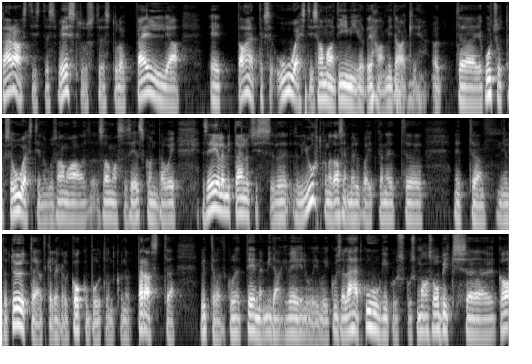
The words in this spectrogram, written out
pärastistes vestlustes tuleb välja, et tahetakse uuesti sama tiimiga teha midagi, et ja kutsutakse uuesti nagu sama, samasse seltskonda või ja see ei ole mitte ainult siis selle, selle juhtkonna tasemel, vaid ka need, need nii-öelda töötajad, kellega oled kokku puutunud, kui nad pärast äh, ütlevad, et kuule, teeme midagi veel või, või kui sa lähed kuhugi, kus, kus ma sobiks äh, ka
